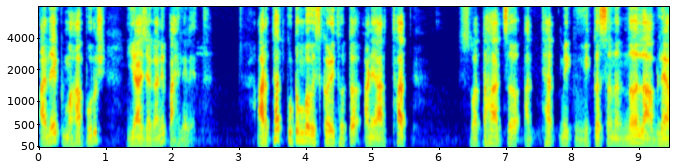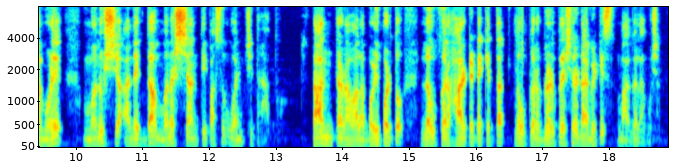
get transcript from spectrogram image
अनेक महापुरुष या जगाने पाहिलेले आहेत. अर्थात कुटुंब विस्कळीत होतं आणि अर्थात स्वतःचं आध्यात्मिक विकसन न लाभल्यामुळे मनुष्य अनेकदा मनशांतीपासून वंचित राहतो. ताणतणावाला बळी पडतो लवकर हार्ट अटॅक येतात लवकर ब्लड प्रेशर डायबेटीस मागं लागू शकतात.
